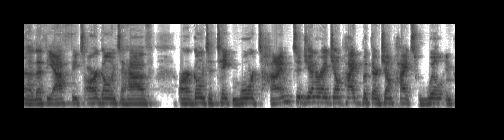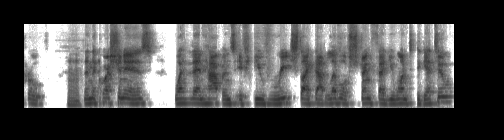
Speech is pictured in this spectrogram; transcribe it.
uh, that the athletes are going to have are going to take more time to generate jump height, but their jump heights will improve. Hmm. Then the question is, what then happens if you've reached like that level of strength that you want to get to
